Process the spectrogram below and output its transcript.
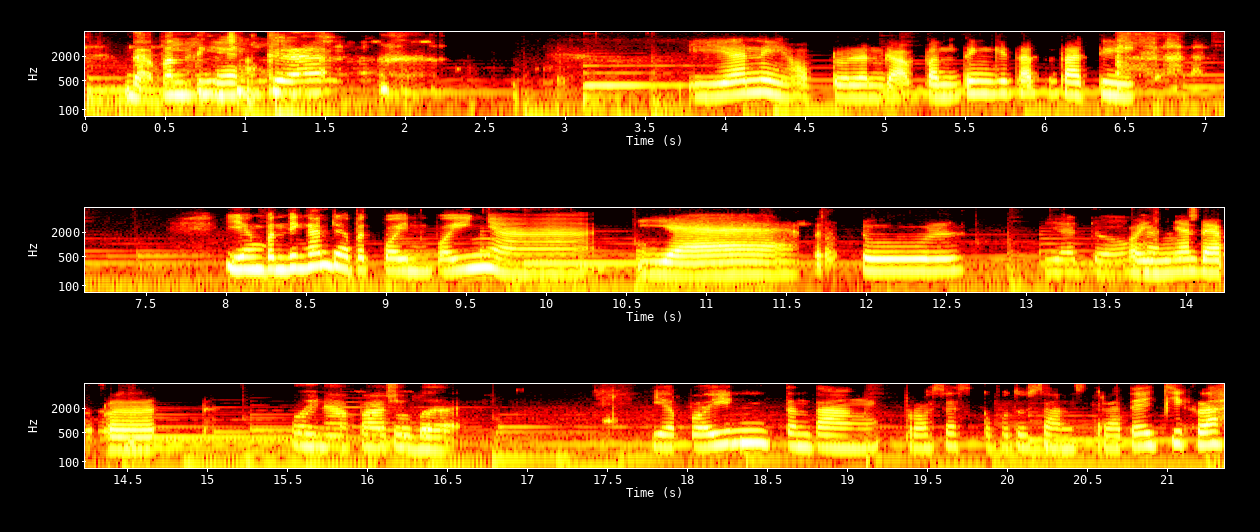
Nggak penting Iya. juga. Iya nih, obrolan nggak penting kita tuh tadi. Yang penting kan dapat poin-poinnya. Iya, betul. Iya dong. Poinnya dapet. Poin apa coba? Ya poin tentang proses keputusan strategik lah.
